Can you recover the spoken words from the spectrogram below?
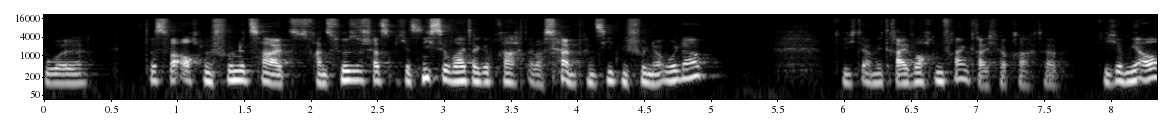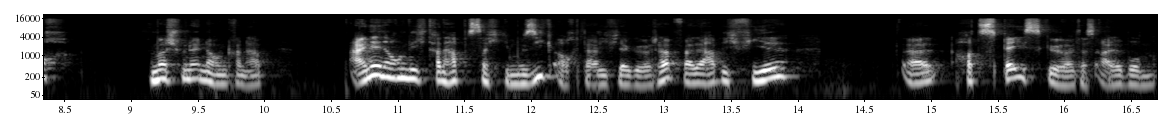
cool. Das war auch eine schöne Zeit. Französisch hat es mich jetzt nicht so weitergebracht, aber es war im Prinzip ein schöner Urlaub, die ich da mit drei Wochen in Frankreich verbracht habe, die ich irgendwie auch immer schöne Erinnerungen dran habe. Eine Erinnerung, die ich dran habe, ist, dass ich die Musik auch da, die ich wieder gehört habe, weil da habe ich viel äh, Hot Space gehört, das Album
